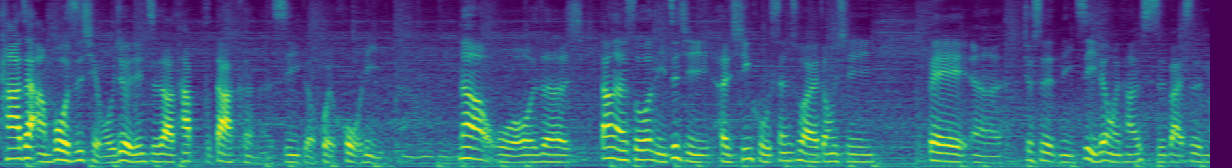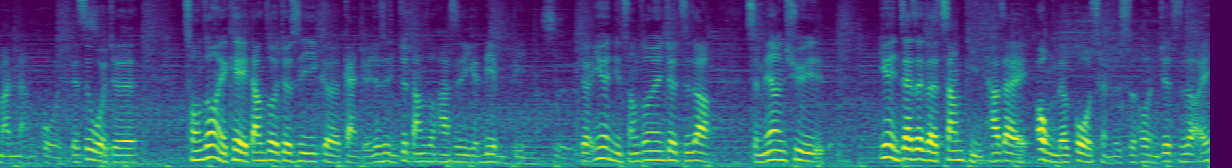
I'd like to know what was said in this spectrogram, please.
他在 on board 之前我就已经知道他不大可能是一个会获利。那我的当然说你自己很辛苦生出来的东西被呃就是你自己认为它是失败是蛮难过的，可是我觉得从中也可以当做就是一个感觉，就是你就当做它是一个练兵，是。就因为你从中间就知道怎么样去。因为你在这个商品它在 on 的过程的时候，你就知道，哎，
